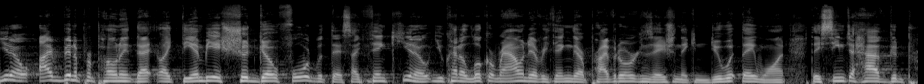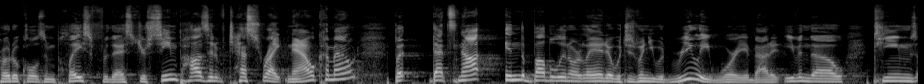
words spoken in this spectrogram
you know, I've been a proponent that like the NBA should go forward with this. I think, you know, you kind of look around everything. They're a private organization. They can do what they want. They seem to have good protocols in place for this. You're seeing positive tests right now come out, but that's not in the bubble in Orlando, which is when you would really worry about it, even though teams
